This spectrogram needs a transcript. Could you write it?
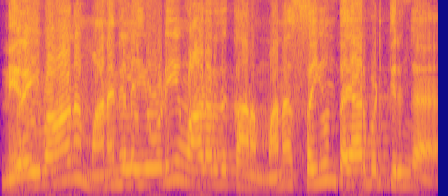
நிறைவான மனநிலையோடையும் வாழறதுக்கான மனசையும் தயார்படுத்திருங்க.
